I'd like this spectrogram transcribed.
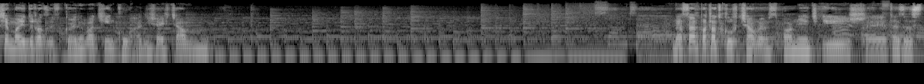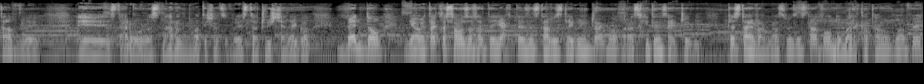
Witajcie moi drodzy w kolejnym odcinku, a dzisiaj chciałem... Na samym początku chciałbym wspomnieć, iż y, te zestawy y, Star Wars na rok 2020, oczywiście LEGO, będą miały taką samą zasadę jak te zestawy z LEGO Ninjago oraz Hidden Side, czyli przedstawię Wam nazwę zestawu, numer katalogowy,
